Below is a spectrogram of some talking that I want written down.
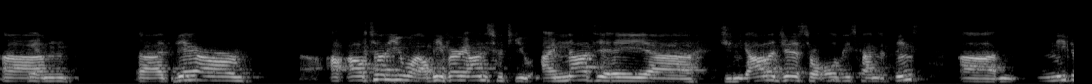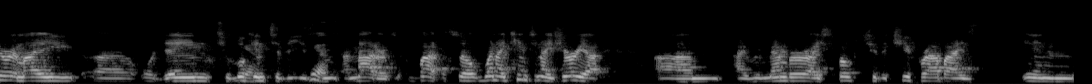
um, yeah. uh, they are, I'll tell you, what, I'll be very honest with you. I'm not a uh, genealogist or all these kinds of things. Um, neither am I uh, ordained to look yeah. into these yeah. matters. But so when I came to Nigeria, um, I remember I spoke to the chief rabbis in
